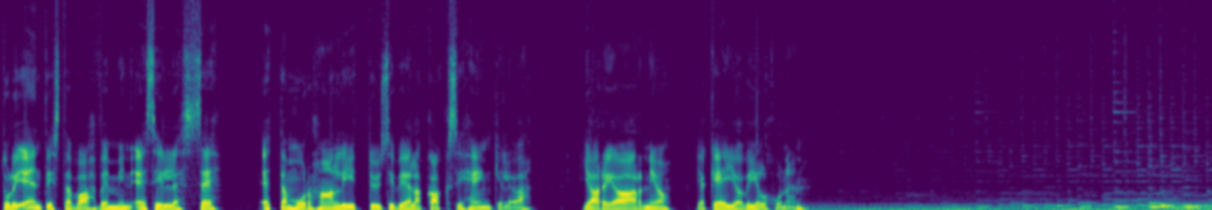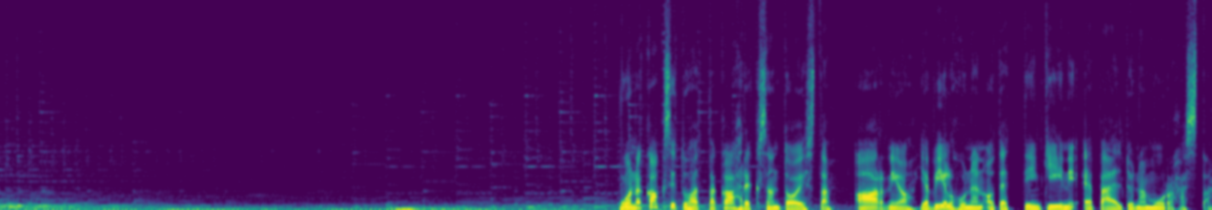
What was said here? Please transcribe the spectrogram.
tuli entistä vahvemmin esille se, että murhaan liittyisi vielä kaksi henkilöä, Jari Aarnio ja Keijo Vilhunen. Vuonna 2018 Aarnio ja Vilhunen otettiin kiinni epäiltynä murhasta.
